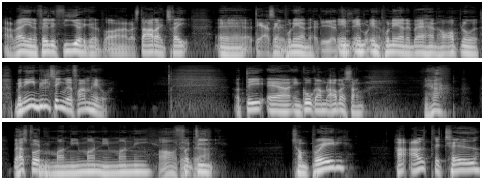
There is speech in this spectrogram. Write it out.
Han har været i NFL i fire, ikke? Og han har været starter i tre. Uh, det er altså imponerende. Ja, det er im- imponerende. imponerende, hvad han har opnået. Men en lille ting vil jeg fremhæve. Og det er en god gammel arbejdssang. Ja, lad os få den. Money, money, money. Oh, fordi der. Tom Brady har aldrig taget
